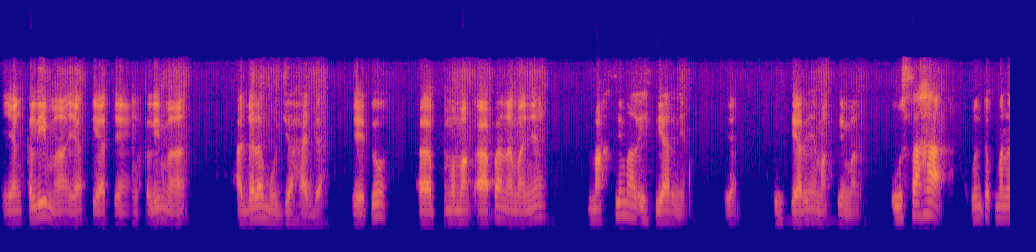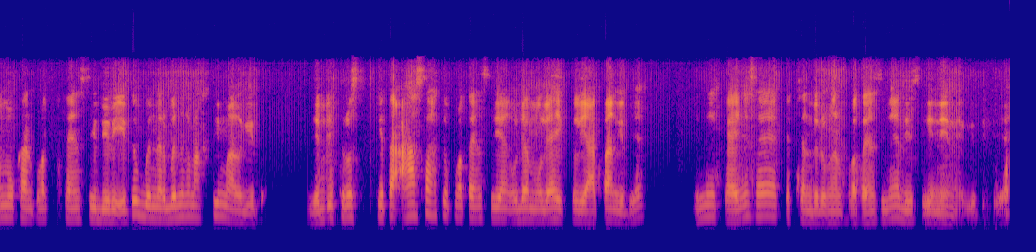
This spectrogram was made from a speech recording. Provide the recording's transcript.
yang kelima ya, kiat yang kelima adalah mujahadah, yaitu uh, memak apa namanya maksimal ikhtiarnya ya ikhtiarnya maksimal usaha untuk menemukan potensi diri itu benar-benar maksimal gitu jadi terus kita asah tuh potensi yang udah mulai kelihatan gitu ya ini kayaknya saya kecenderungan potensinya di sini nih gitu ya.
